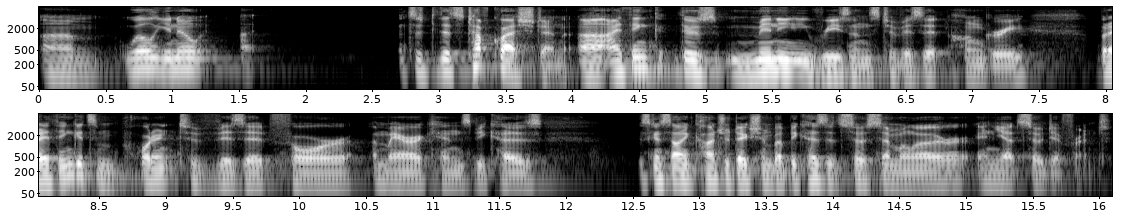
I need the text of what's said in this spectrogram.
Um, well, you know, it's a, that's a tough question. Uh, I think there's many reasons to visit Hungary, but I think it's important to visit for Americans because it's going to sound like a contradiction, but because it's so similar and yet so different.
